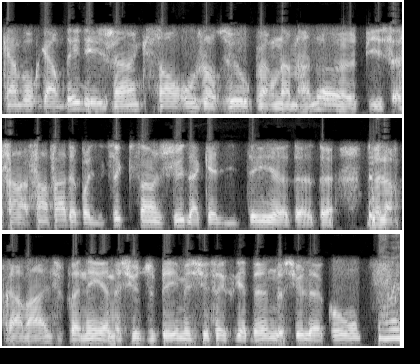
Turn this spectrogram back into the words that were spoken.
quand vous regardez les gens qui sont aujourd'hui au gouvernement, là, puis sans, sans faire de politique, puis sans juger de la qualité euh, de, de, de leur travail, si vous prenez euh, M. Dubé, M. Fitzgibbon, M. Legault, oui.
